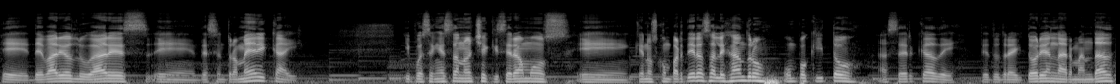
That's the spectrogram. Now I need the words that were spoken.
eh, de varios lugares eh, de Centroamérica y, y, pues en esta noche quisiéramos eh, que nos compartieras Alejandro un poquito acerca de, de tu trayectoria en la hermandad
